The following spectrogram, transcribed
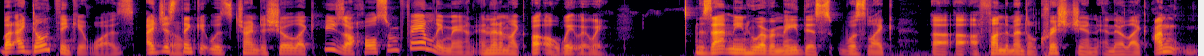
But I don't think it was. I just think it was trying to show like he's a wholesome family man. And then I'm like, uh oh, wait, wait, wait. Does that mean whoever made this was like a, a, fundamental Christian? And they're like, I'm,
